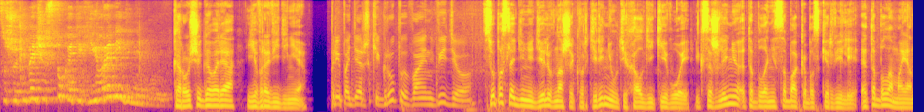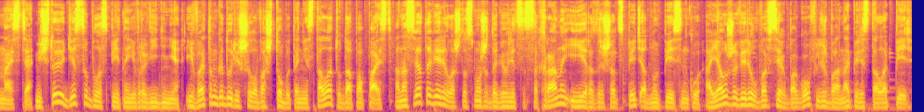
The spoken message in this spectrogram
Слушай, у тебя еще столько этих Евровидений будет. Короче говоря, Евровидение. При поддержке группы Vine Video. Всю последнюю неделю в нашей квартире не утихал дикий вой. И, к сожалению, это была не собака Баскервилли, это была моя Настя. Мечтой ее детства было спеть на Евровидении, и в этом году решила во что бы то ни стало туда попасть. Она свято верила, что сможет договориться с охраной и ей разрешат спеть одну песенку. А я уже верил во всех богов, лишь бы она перестала петь.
